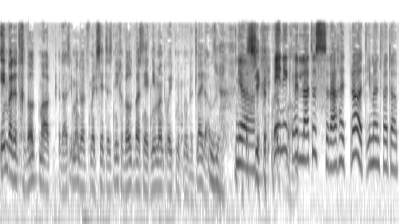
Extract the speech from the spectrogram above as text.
en wat dit gewild maak, daar's iemand wat vir my gesê dit is nie gewild was nie, het niemand ooit met my beklei daaroor. Ja. ja. en ek laat ons reguit praat, iemand wat 'n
